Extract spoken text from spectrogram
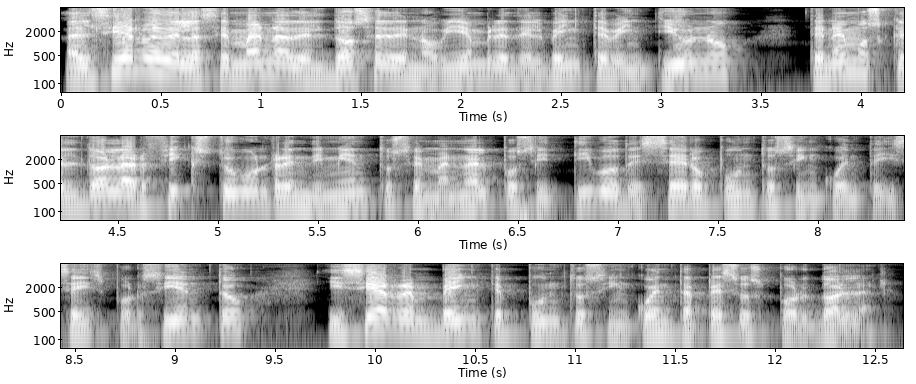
Al cierre de la semana del 12 de noviembre del 2021, tenemos que el dólar fix tuvo un rendimiento semanal positivo de 0.56% y cierra en 20.50 pesos por dólar.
